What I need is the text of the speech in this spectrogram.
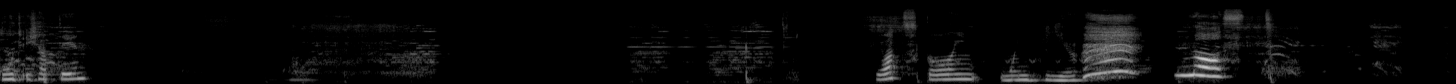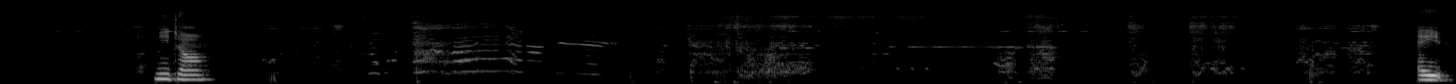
Gut, ich hab den. What's going on here? Lost. Nita. Ey,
